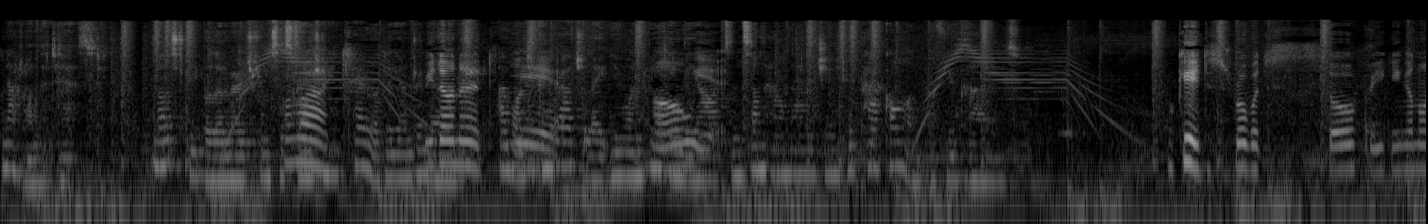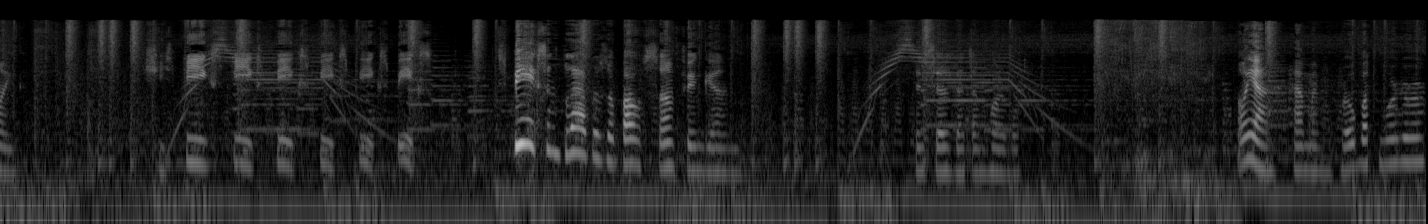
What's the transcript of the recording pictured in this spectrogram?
Not on the test. Most people emerge from suspension Alright. terribly undernourished. We done it. I want to congratulate you on beating Oh, the yeah. odds and somehow managing to pack on a few pounds. Okay, this robot is so freaking annoying. She speaks, speaks, speaks, speaks, speaks, speaks, speaks and blabbers about something and and says that I'm horrible. Oh yeah, I'm a robot murderer.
